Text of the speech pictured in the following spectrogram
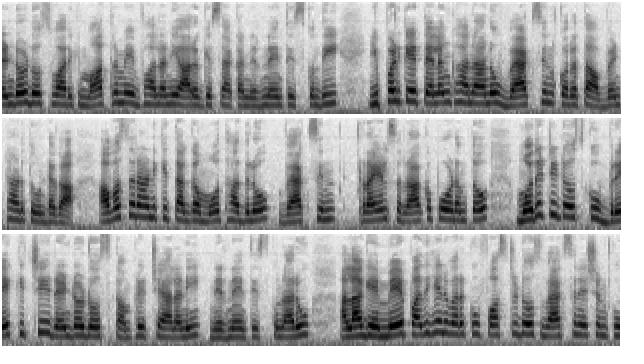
రెండో డోస్ వారికి మాత్రమే ఇవ్వాలని ఆరోగ్య శాఖ నిర్ణయం తీసుకుంది. ఇప్పటికే తెలంగాణను వ్యాక్సిన్ కొరత వెంటాడుతూ ఉండగా అవసరానికి తగ్గ మోతాదులో వ్యాక్సిన్ ట్రయల్స్ రాకపోవడంతో మొదటి డోస్కు బ్రేక్ ఇచ్చి రెండో డోస్ కంప్లీట్ చేయాలని నిర్ణయం తీసుకున్నారు. అలాగే మే పదిహేను వరకు ఫస్ట్ డోస్ వ్యాక్సినేషన్కు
